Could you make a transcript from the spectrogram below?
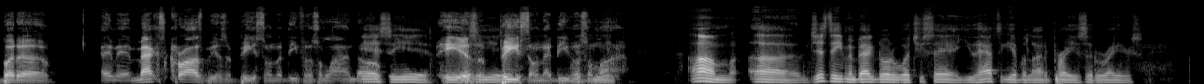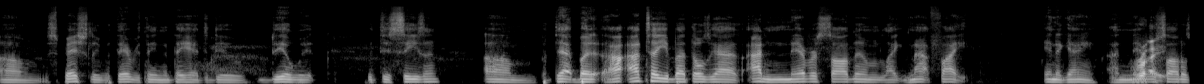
But uh hey man, Maxx Crosby is a beast on the defensive line, dog. Yes, he is. he yes, is a he is. beast on that defensive he is. line. Um, uh, just to even backdoor to what you said, you have to give a lot of praise to the Raiders, um, especially with everything that they had to do deal with with this season. Um, but that, but I, I'll tell you about those guys. I never saw them like not fight in a game. I never Right. saw those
